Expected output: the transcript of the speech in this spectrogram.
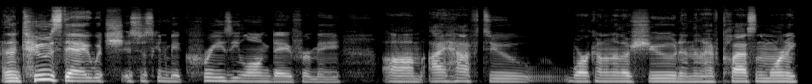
and then Tuesday, which is just gonna be a crazy long day for me. Um, I have to work on another shoot and then I have class in the morning.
